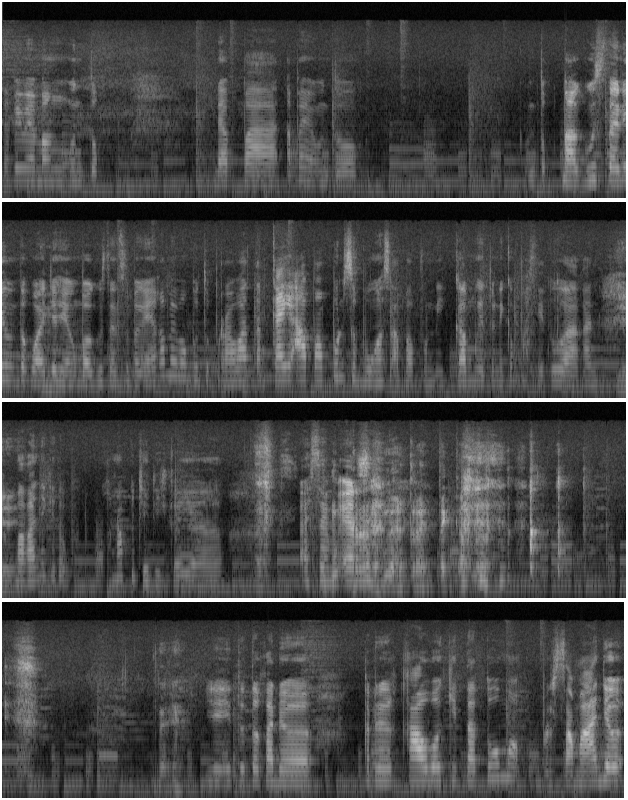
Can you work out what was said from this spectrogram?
Tapi memang untuk dapat apa ya untuk untuk bagus tadi untuk wajah yang bagus dan sebagainya kan memang butuh perawatan. Kayak apa pun sebungas apa pun ikam gitu ikam pasti tua kan? Iya. makanya kita butuh kenapa jadi kayak SMR Sambil kretek kamu. Eh. ya itu tuh kada kada kawa kita tuh mau bersama aja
